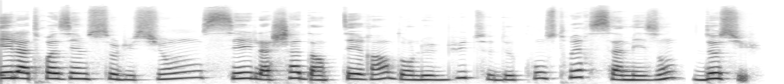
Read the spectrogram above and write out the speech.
Et la troisième solution, c'est l'achat d'un terrain dans le but de construire sa maison dessus.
